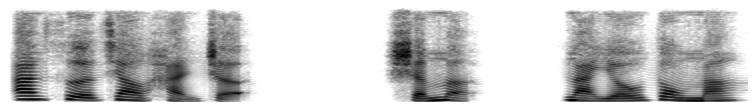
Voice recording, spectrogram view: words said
阿瑟叫喊着：“什么奶油冻吗？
